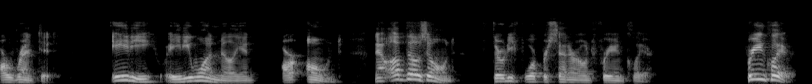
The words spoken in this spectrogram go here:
are rented. 80, 81 million are owned. Now, of those owned, 34% are owned free and clear. Free and clear.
